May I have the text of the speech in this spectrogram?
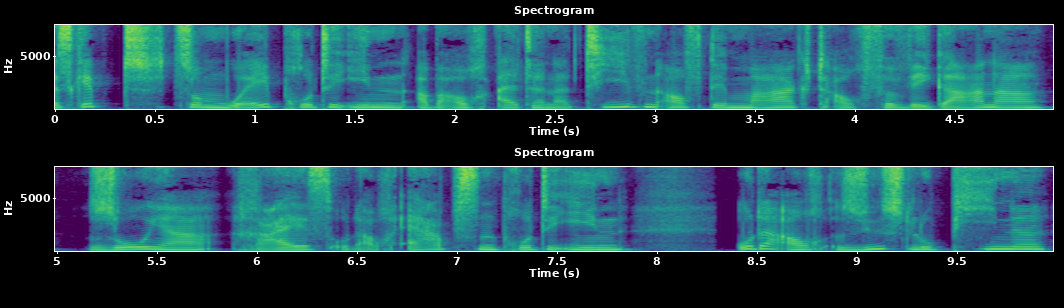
Es gibt zum Whey-Protein aber auch Alternativen auf dem Markt, auch für Veganer, Soja, Reis oder auch Erbsenprotein oder auch Süßlupine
